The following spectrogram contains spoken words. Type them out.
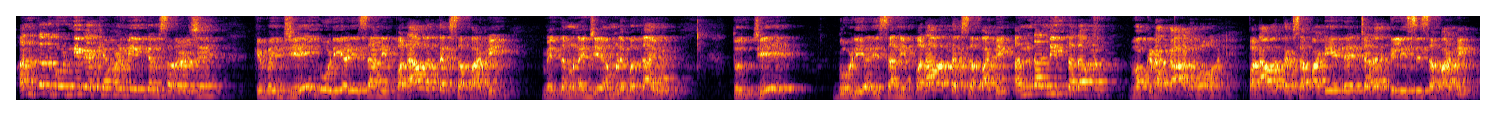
અંતર્ગોળની વ્યાખ્યા પણ બી એકદમ સરળ છે કે ભાઈ જે ગોળી અરીસાની પરાવર્તક સપાટી, મેં તમને જે હમણે બતાવ્યું તો જે ગોળી અરીસાની પરાવર્તક સપાટી અંદરની તરફ વક્રાકાર હોય. પરાવર્તક સપાટી એટલે ચળકતી લીસી સપાટી.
